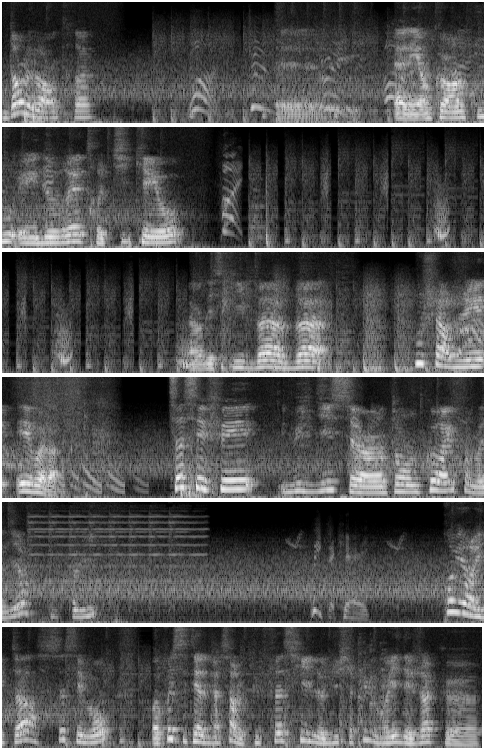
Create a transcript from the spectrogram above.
dans le ventre. Euh, allez, encore un coup, et il devrait être TKO. Alors d'esquive, va, va, tout chargé, et voilà. Ça c'est fait, 1010, c'est un temps correct on va dire. Première victoire, ça c'est bon. bon après c'était l'adversaire le plus facile du circuit, vous voyez déjà que...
